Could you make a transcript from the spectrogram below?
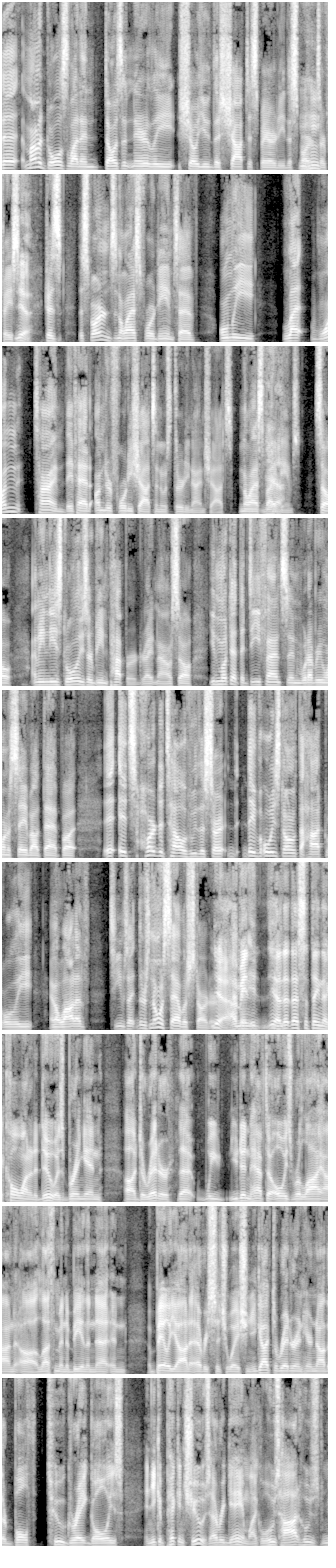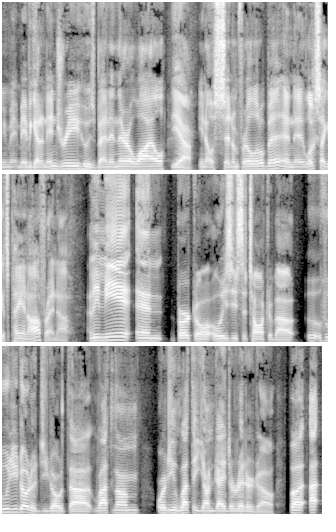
the amount of goals let in doesn't nearly show you the shot disparity the Spartans Mhm. are facing. Yeah. because the Spartans in the last four games have only let one time they've had under 40 shots, and it was 39 shots in the last five Yeah. games. So I mean, these goalies are being peppered right now. So you can look at the defense and whatever you want to say about that, but it, it's hard to tell who the start. They've always done with the hot goalie, and a lot of teams. Like, there's no established starter. Yeah, I, think mean, it- yeah, that, that's the thing that Cole wanted to do is bring in uh, DeRidder that we you didn't have to always rely on uh, Lethemon to be in the net and bail you out of every situation. You got DeRidder in here now. They're both two great goalies, and you can pick and choose every game. Like, well, who's hot? Who's maybe got an injury? Who's been in there a while? yeah. You know, sit them for a little bit, and it looks like it's paying off right now. I mean, me and Burkle always used to talk about who, who do you go to? Do you go with uh, Lethemon or do you let the young guy DeRidder go? But I,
